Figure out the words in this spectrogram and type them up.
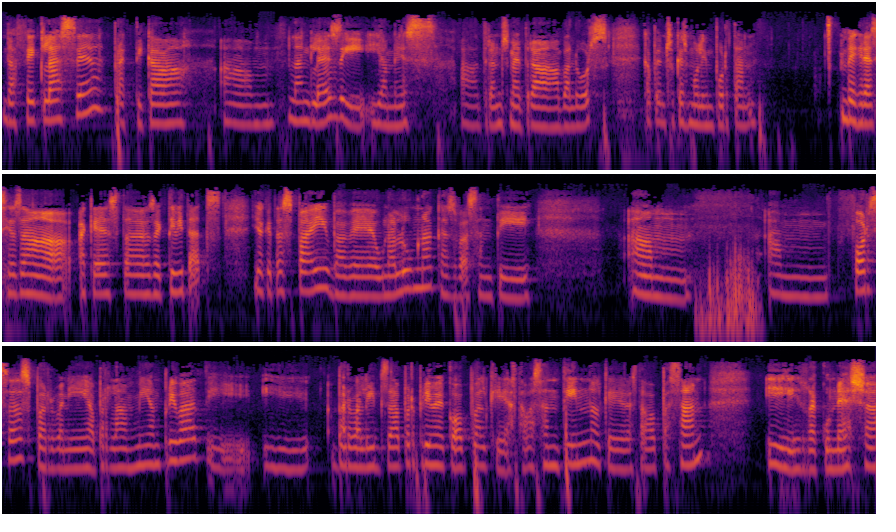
de fer classe, practicar um, l'anglès i, i, a més, uh, transmetre valors, que penso que és molt important. Bé, gràcies a aquestes activitats i a aquest espai va haver un alumne que es va sentir um, amb forces per venir a parlar amb mi en privat i, i verbalitzar per primer cop el que estava sentint, el que estava passant i reconèixer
